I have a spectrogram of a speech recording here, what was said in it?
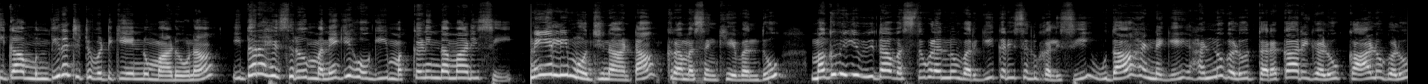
ಈಗ ಮುಂದಿನ ಚಟುವಟಿಕೆಯನ್ನು ಮಾಡೋಣ. ಇದರ ಹೆಸರು ಮನೆಗೆ ಹೋಗಿ ಮಕ್ಕಳಿಂದ ಮಾಡಿಸಿ. ಮನೆಯಲ್ಲಿ ಮೋಜಿನ ಆಟ, ಕ್ರಮ ಸಂಖ್ಯೆ ಒಂದು, ಮಗುವಿಗೆ ವಿವಿಧ ವಸ್ತುಗಳನ್ನು ವರ್ಗೀಕರಿಸಲು ಕಲಿಸಿ, ಉದಾಹರಣೆಗೆ ಹಣ್ಣುಗಳು, ತರಕಾರಿಗಳು, ಕಾಳುಗಳು,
